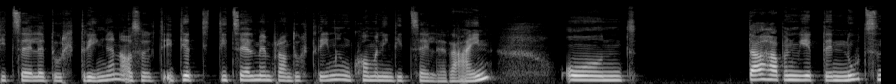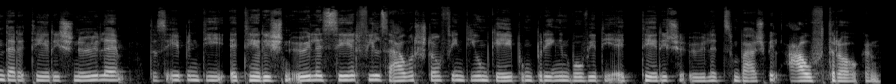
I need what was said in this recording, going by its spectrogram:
die Zelle durchdringen, also die, die Zellmembran durchdringen und kommen in die Zelle rein. Und da haben wir den Nutzen der ätherischen Öle dass eben die ätherischen Öle sehr viel Sauerstoff in die Umgebung bringen, wo wir die ätherischen Öle zum Beispiel auftragen.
